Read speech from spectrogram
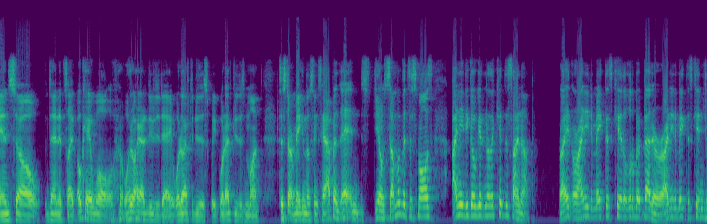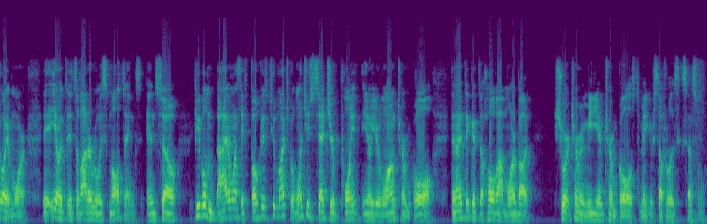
And so then it's like, okay, well, what do I got to do today? What do I have to do this week? What do I have to do this month to start making those things happen? And you know, some of it's as small as I need to go get another kid to sign up right? Or I need to make this kid a little bit better, or I need to make this kid enjoy it more. It, you know, it's, it's a lot of really small things. And so people, I don't want to say focus too much, but once you set your point, you know, your long term goal, then I think it's a whole lot more about short term and medium term goals to make yourself really successful.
